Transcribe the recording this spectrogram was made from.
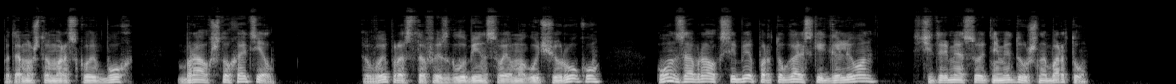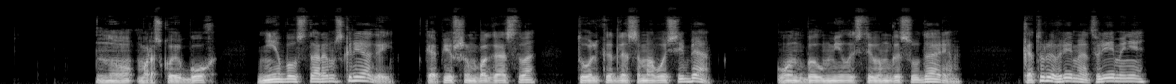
потому что морской бог брал, что хотел. Выпростав из глубин свою могучую руку, он забрал к себе португальский галеон с четырьмя сотнями душ на борту. Но морской бог не был старым скрягой, копившим богатство только для самого себя — он был милостивым государем, который время от времени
